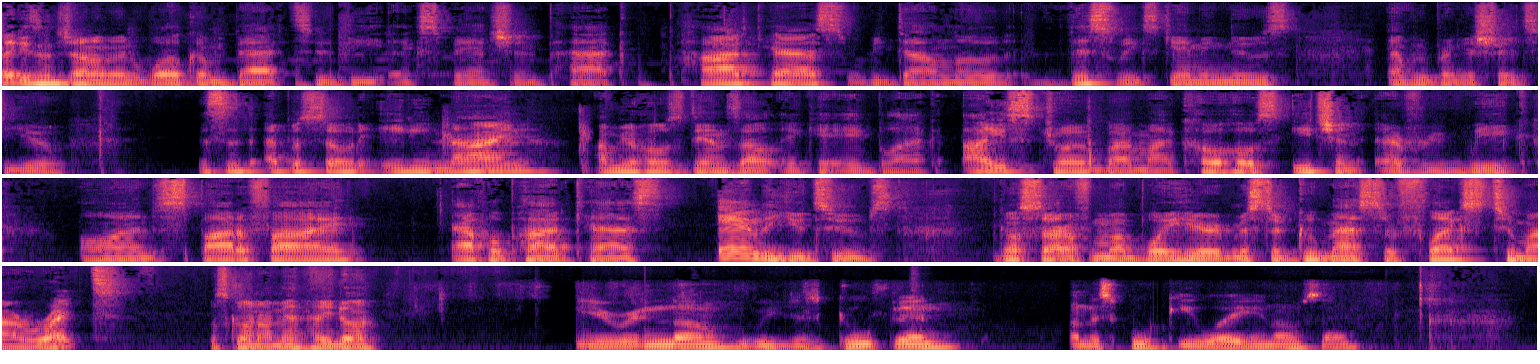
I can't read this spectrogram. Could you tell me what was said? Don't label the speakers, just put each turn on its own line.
Ladies and gentlemen, welcome back to the Expansion Pack podcast, where we download this week's gaming news and we bring it straight to you. This is episode 89. I'm your host, Danzel, aka Black Ice, joined by my co hosts each and every week on Spotify, Apple Podcasts, and the YouTubes. We're gonna start off with my boy here, Mr. Goopmaster Flex, to my right. What's going on, man? How you doing?
You already know. We just gooping on the spooky way, you know what I'm saying?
